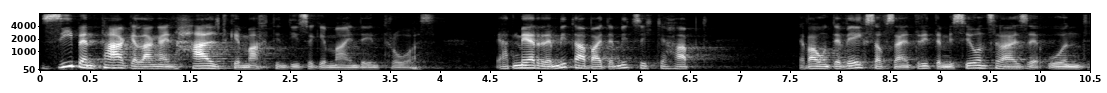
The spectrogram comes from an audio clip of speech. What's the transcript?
sieben Tage lang einen Halt gemacht in dieser Gemeinde in Troas. Er hat mehrere Mitarbeiter mit sich gehabt. Er war unterwegs auf seiner dritten Missionsreise und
